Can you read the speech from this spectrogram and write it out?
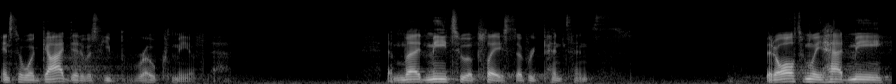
And so, what God did was He broke me of that and led me to a place of repentance that ultimately had me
